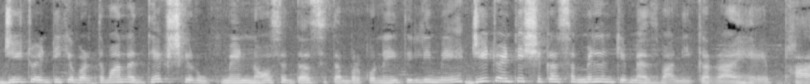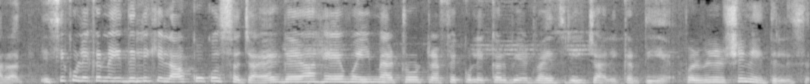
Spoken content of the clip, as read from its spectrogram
जी ट्वेंटी के वर्तमान अध्यक्ष के रूप में 9 से 10 सितंबर को नई दिल्ली में जी ट्वेंटी शिखर सम्मेलन की मेजबानी कर रहा है भारत। इसी को लेकर नई दिल्ली के इलाकों को सजाया गया है। वहीं मेट्रो ट्रैफ़िक को लेकर भी एडवाइजरी जारी कर दी है। परवीन सिंह नई दिल्ली से।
